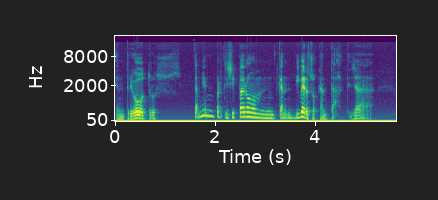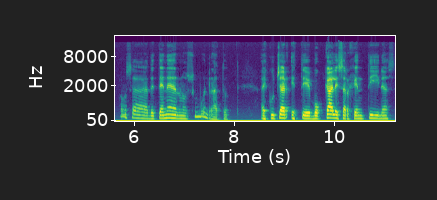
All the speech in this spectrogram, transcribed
entre otros. También participaron diversos cantantes, ya Vamos a detenernos un buen rato a escuchar este Vocales Argentinas,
